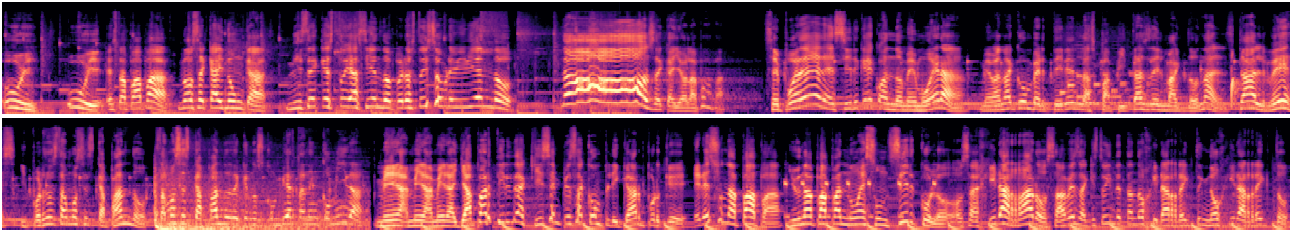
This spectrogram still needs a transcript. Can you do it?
¡Uy! ¡Uy! Esta papa no se cae nunca Ni sé qué estoy haciendo, pero estoy sobreviviendo ¡No! Se cayó la papa se puede decir que cuando me muera Me van a convertir en las papitas del McDonald's. Tal vez, y por eso estamos escapando. Estamos escapando de que nos conviertan en comida. Mira, mira, mira, ya a partir de aquí se empieza a complicar Porque eres una papa Y una papa no es un círculo. O sea, gira raro, ¿sabes? Aquí estoy intentando girar recto y no gira recto.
